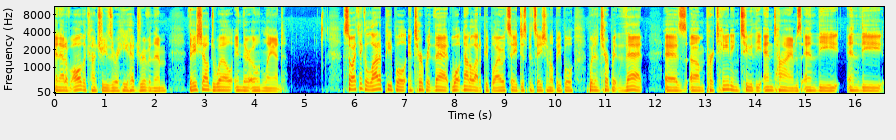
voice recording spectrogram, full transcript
and out of all the countries where he had driven them, they shall dwell in their own land. So I think a lot of people interpret that. Well, not a lot of people. I would say dispensational people would interpret that as um, pertaining to the end times and the and the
